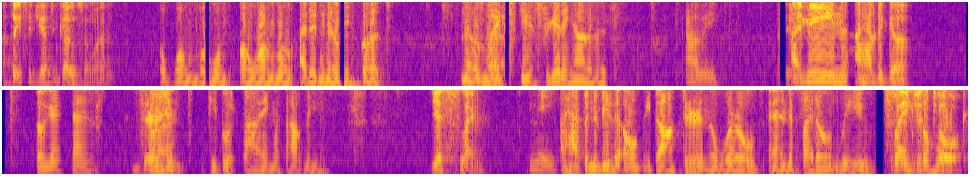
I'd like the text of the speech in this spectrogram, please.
I thought you said you had to go somewhere. A wombo, a wombo. I didn't really, but that was my excuse for getting out of it. Really? I mean, I have to go. Okay, guys, it's Alright. urgent. People are dying without me. Yes, Slain. Me? I happen to be the only doctor in the world, and if I don't leave, Slain, the just talk.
